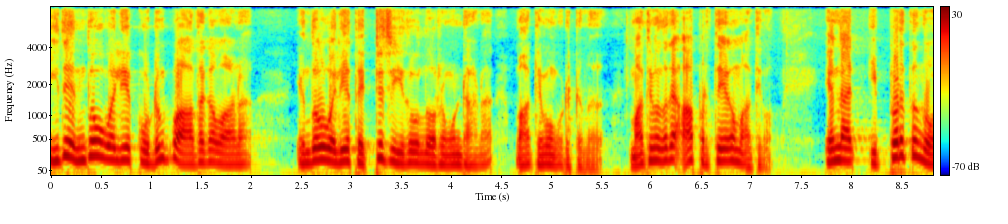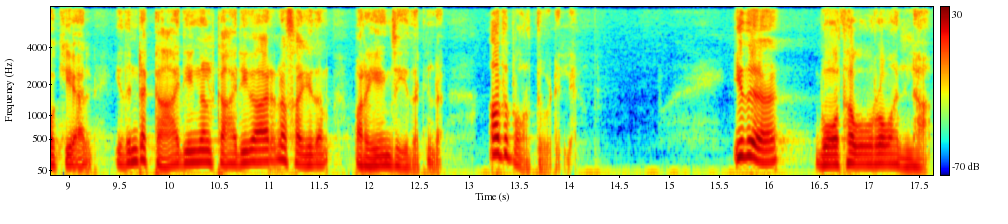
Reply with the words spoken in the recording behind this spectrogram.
ഇതെന്തോ വലിയ കൊടും പാതകമാണ് എന്തോ വലിയ തെറ്റ് ചെയ്തു എന്ന് പറഞ്ഞുകൊണ്ടാണ് മാധ്യമം കൊടുക്കുന്നത്. മാധ്യമം എന്ന് ആ പ്രത്യേക മാധ്യമം. എന്നാൽ ഇപ്പുറത്ത് നോക്കിയാൽ ഇതിന്റെ കാര്യങ്ങൾ കാര്യകാരണ സഹിതം പറയുകയും ചെയ്തിട്ടുണ്ട്. അത് പുറത്തു വിടില്ല. ഇത് ബോധപൂർവമല്ല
